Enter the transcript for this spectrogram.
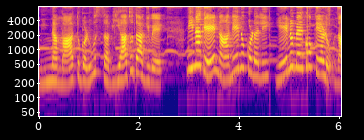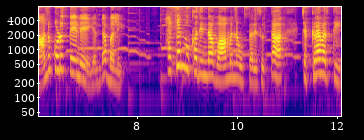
ನಿನ್ನ ಮಾತುಗಳು ಸವಿಯಾದುದಾಗಿವೆ. ನಿನಗೆ ನಾನೇನು ಕೊಡಲಿ? ಏನು ಬೇಕೋ ಕೇಳು, ನಾನು ಕೊಡುತ್ತೇನೆ ಎಂದ ಬಲಿ. ಹಸನ್ ಮುಖದಿಂದ ವಾಮನ ಉತ್ತರಿಸುತ್ತಾ, ಚಕ್ರವರ್ತಿ,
